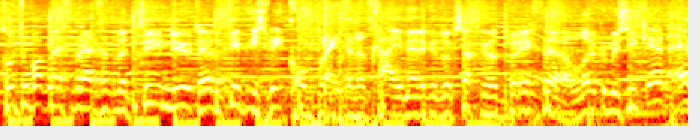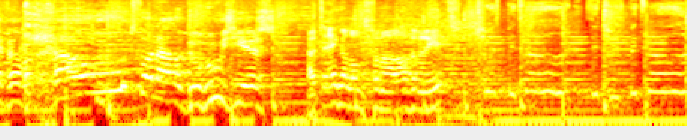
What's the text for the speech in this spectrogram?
Goed, Toebak leeft bereid. Zaten we 10 uur. Het hele team is weer compleet. En dat ga je merken. Dus ik zag je wat berichten. Leuke muziek. En even wat goud van oud. De Hoosiers uit Engeland van een andere hit. Truth be told, the truth be told,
